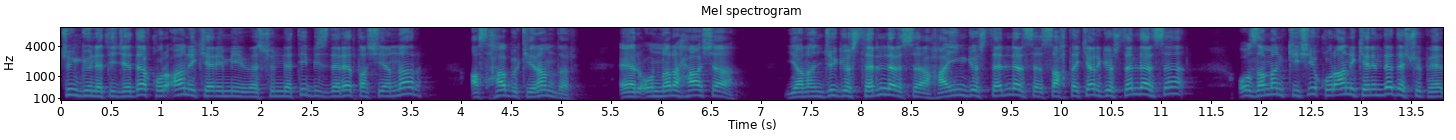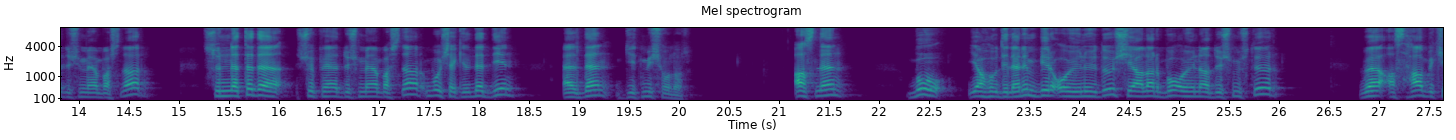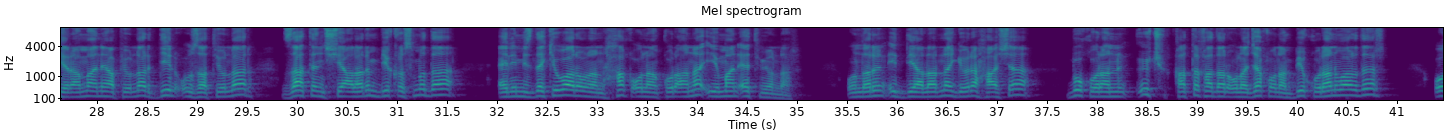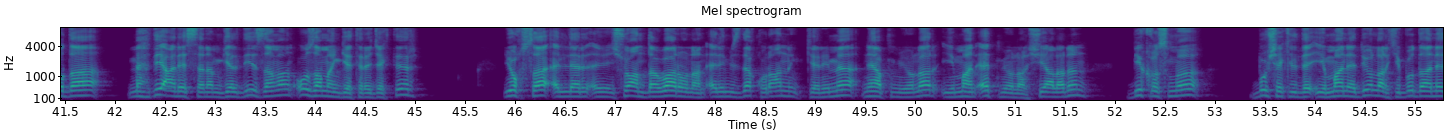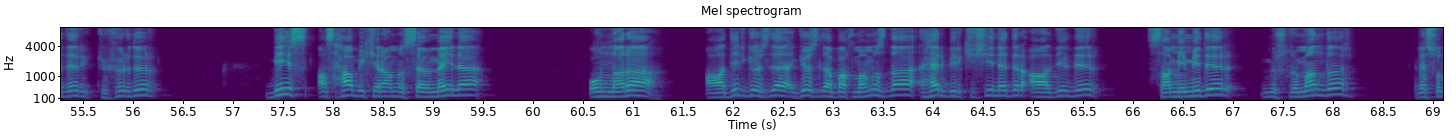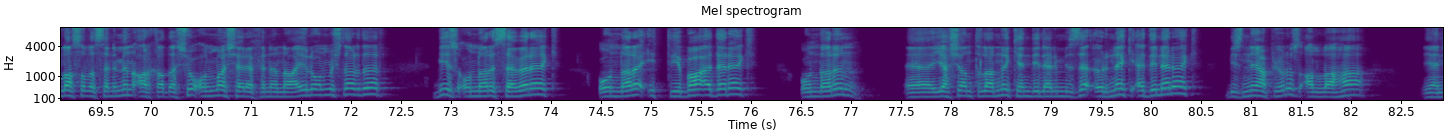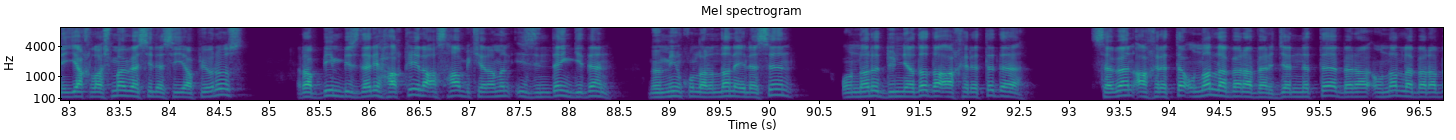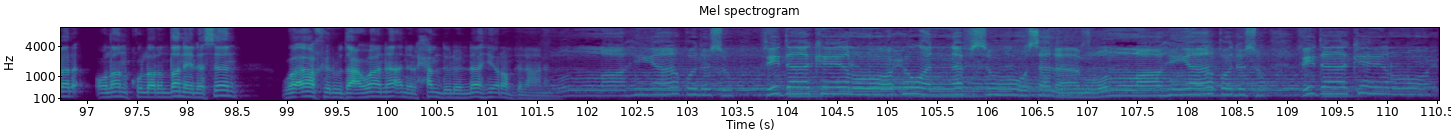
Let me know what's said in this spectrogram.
Çünkü neticede Kur'an-ı Kerim'i ve sünneti bizlere taşıyanlar ashab-ı kiramdır. Eğer onları haşa yalancı gösterirlerse, hain gösterirlerse, sahtekar gösterirlerse o zaman kişi Kur'an-ı Kerim'de de şüpheye düşmeye başlar. Sünnette de şüpheye düşmeye başlar. Bu şekilde din elden gitmiş olur. Aslen bu Yahudilerin bir oyunuydu. Şialar bu oyuna düşmüştür. Ve ashab-ı kirama ne yapıyorlar? Dil uzatıyorlar. Zaten Şiaların bir kısmı da elimizdeki var olan, hak olan Kur'an'a iman etmiyorlar. Onların iddialarına göre haşa bu Kur'an'ın üç katı kadar olacak olan bir Kur'an vardır. O da Mehdi aleyhisselam geldiği zaman o zaman getirecektir. Yoksa eller e, şu anda var olan elimizde Kur'an-ı Kerim'e ne yapmıyorlar? İman etmiyorlar. Şiaların bir kısmı bu şekilde iman ediyorlar ki bu da nedir? Küfürdür. Biz ashab-ı kiramı sevmeyle onlara adil gözle gözle bakmamızla her bir kişi nedir? Adildir, samimidir, Müslümandır. Resulullah sallallahu aleyhi ve sellemin arkadaşı olma şerefine nail olmuşlardır. Biz onları severek, onlara ittiba ederek, onların e, yaşantılarını kendilerimize örnek edinerek biz ne yapıyoruz? Allah'a yani yaklaşma vesilesi yapıyoruz. Rabbim bizleri hakkıyla ashab-ı kiramın izinden giden mümin kullarından eylesin. Onları dünyada da ahirette de seven ahirette onlarla beraber cennette bera- onlarla beraber olan kullarından eylesin. Ve ahiru da'vana enelhamdülillahi rabbil alemin. الله يا قدس فداك الروح والنفس سلام الله يا قدس فداك الروح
